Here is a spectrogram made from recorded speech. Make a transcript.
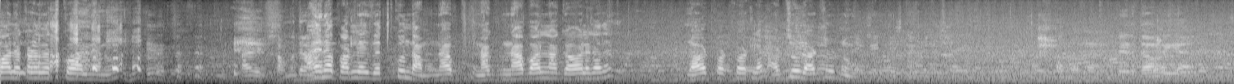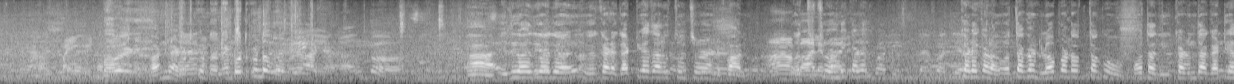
బాల్ ఎక్కడ వెతుక్కోవాలి నేను? సముద్రం అయినా పర్లేదు వెతుకుందాం నా నాకు నా బాల్ నాకు కావాలి కదా. లాట్ పట్టుకోవట్లే. అటు చూడు అటు చూడు నువ్వు బాబా వన్ మినిట్ పట్టుకుంటా నేను పట్టుకుంటా బాబా ఆ, ఇదిగో ఇదిగో ఇదిగో ఇక్కడ గట్టిగా తగులుతుంది చూడండి బాలే, చూడండి ఇక్కడ. ఇక్కడ ఇక్కడ ఒత్తకండి లోపల ఒత్తకు పోతుంది. ఇక్కడ ఉందా? గట్టిగా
